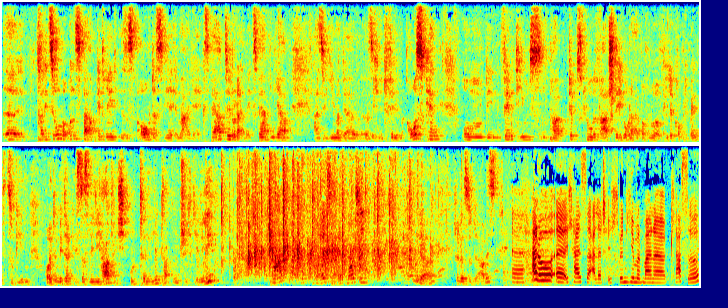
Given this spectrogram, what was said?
Äh, Tradition bei uns bei Abgedreht ist es auch, dass wir immer eine Expertin oder einen Experten hier haben, also jemand, der äh, sich mit Filmen auskennt, um den Filmteams ein paar Tipps, kluge Ratschläge oder einfach nur viele Komplimente zu geben. Heute Mittag ist das Lilly Hartwig. Guten Mittag wünsche ich dir, Lilly. Mahlzeit, Martin. Ja, schön, dass du da bist. Äh, hallo, äh, ich heiße Alet. Ich bin hier mit meiner Klasse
